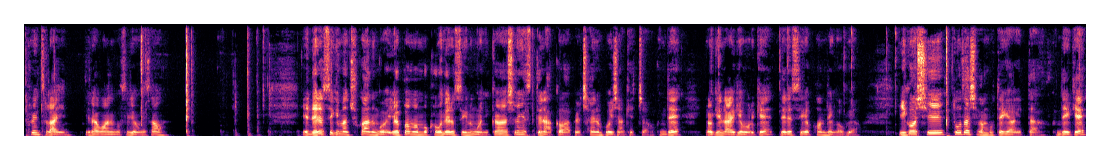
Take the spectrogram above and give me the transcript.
프린트 라인이라고 하는 것을 이용해서 예, 내려쓰기만 추가하는 거예요. 10번 반복하고 내려쓰기는 거니까 실행했을 때는 아까와 별 차이는 보이지 않겠죠. 근데 여기는 알게 모르게 내려쓰기가 포함된 거고요. 이것이 또다시 반복되게 하겠다. 근데 이게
